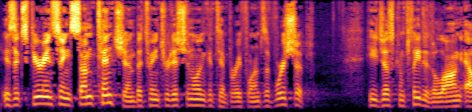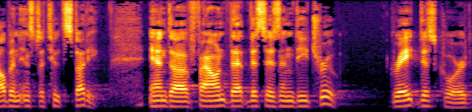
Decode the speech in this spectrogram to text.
is experiencing some tension between traditional and contemporary forms of worship. He just completed a long Alban Institute study and uh, found that this is indeed true. Great discord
